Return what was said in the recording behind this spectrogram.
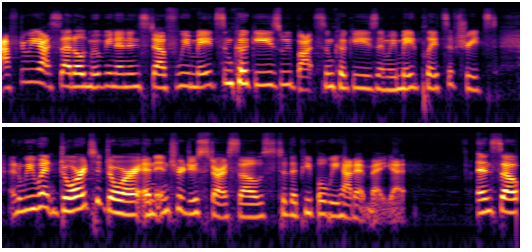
after we got settled, moving in and stuff, we made some cookies. We bought some cookies, and we made plates of treats, and we went door to door and introduced ourselves to the people we hadn't met yet. And so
